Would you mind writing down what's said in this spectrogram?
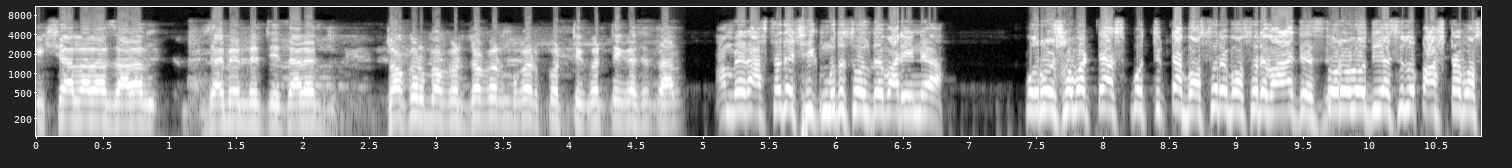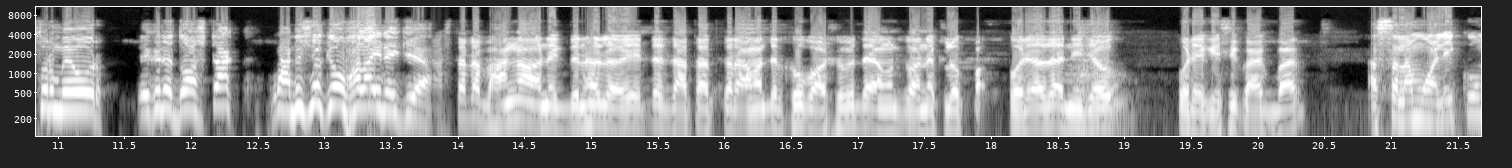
রিক্সাওয়ালারা যারা যাবেন লেছি তারা জকর বকর জকর বকর করতে করতে গেছে তার। আমরা রাস্তাতে ঠিক মতো চলতে পারি না। পৌরসভার ট্যাক্স প্রত্যেকটা বছরে বছরে বাড়াইতেছে তরলো দিয়েছিল পাঁচটা বছর মেয়র এখানে দশ টাক রাবিশও কেউ ফালাই নাই গিয়া। রাস্তাটা ভাঙা অনেকদিন হলো এটা যাতায়াত করা আমাদের খুব অসুবিধা এমনকি অনেক লোক পড়েও যায় নিজেও পড়ে গেছি কয়েকবার। আসসালামু আলাইকুম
